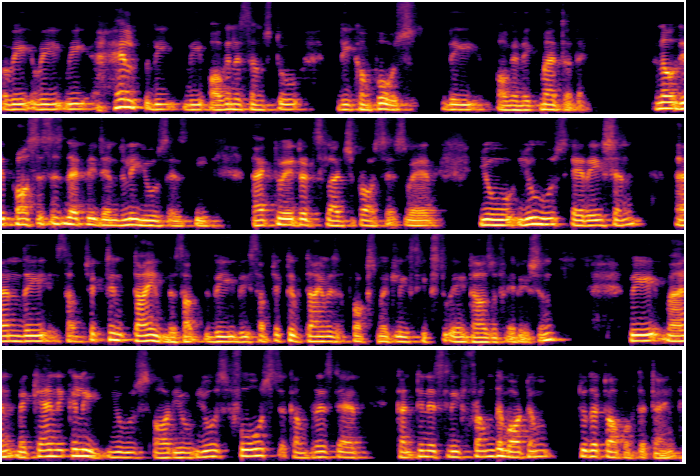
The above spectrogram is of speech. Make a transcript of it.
we, we, we help the, the organisms to decompose the organic matter then. Now, the processes that we generally use is the activated sludge process, where you use aeration and the subjective time, the, sub, the, the subjective time is approximately six to eight hours of aeration. We man, mechanically use or you use forced compressed air continuously from the bottom to the top of the tank.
